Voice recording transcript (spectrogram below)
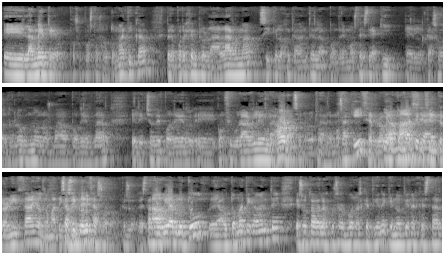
Eh, la meteo, por supuesto, es automática, pero por ejemplo, la alarma sí que lógicamente la pondremos desde aquí. En el caso del reloj no nos va a poder dar el hecho de poder eh, configurarle una hora, sino lo pondremos aquí. Se programa, se sincroniza y automáticamente. Se sincroniza solo. Eso, estando ah. vía Bluetooth, automáticamente es otra de las cosas buenas que tiene, que no tienes que estar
